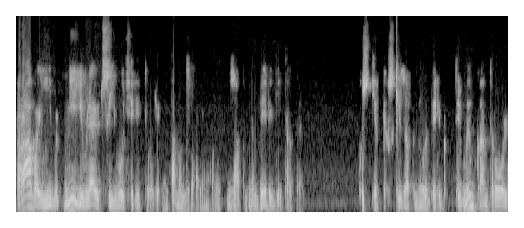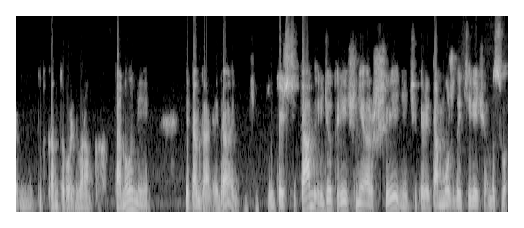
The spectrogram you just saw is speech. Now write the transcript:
права не являются его территориями. Там мы говорим о западном береге и так далее. Куски, куски западного берега под прямым контролем, под контролем в рамках автономии и так далее. Да? То есть там идет речь не о расширении территории, там может идти речь об, осво...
